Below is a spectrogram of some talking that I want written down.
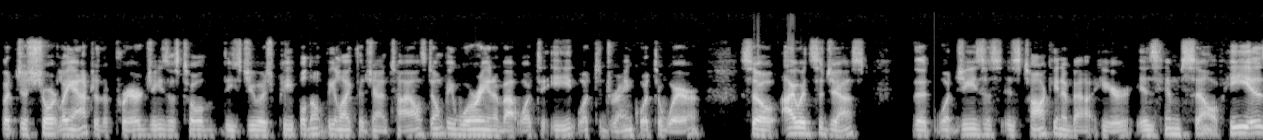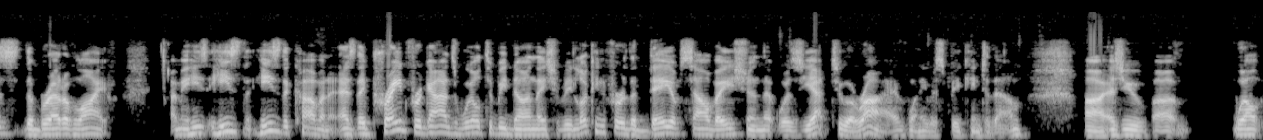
But just shortly after the prayer, Jesus told these Jewish people, don't be like the Gentiles. Don't be worrying about what to eat, what to drink, what to wear. So I would suggest that what Jesus is talking about here is himself. He is the bread of life. I mean, he's he's the, he's the covenant. As they prayed for God's will to be done, they should be looking for the day of salvation that was yet to arrive when he was speaking to them. Uh, as you, uh, well,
